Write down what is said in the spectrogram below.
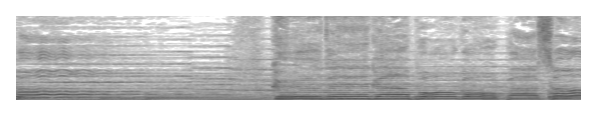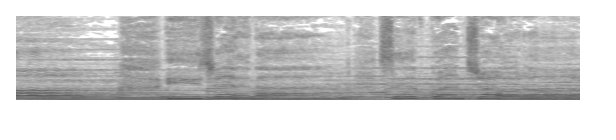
보고파서 그대가 보고파서 이제 난 습관처럼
